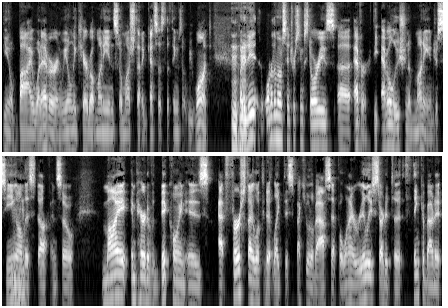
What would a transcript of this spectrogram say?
you know, buy whatever, and we only care about money in so much that it gets us the things that we want. Mm-hmm. But it is one of the most interesting stories uh, ever: the evolution of money and just seeing all Mhm. this stuff. And so, my imperative with Bitcoin is at first I looked at it like this speculative asset, but when I really started to think about it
